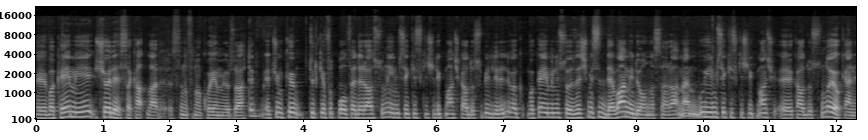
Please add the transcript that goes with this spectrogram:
e, Vakayeme'yi şöyle sakatlar sınıfına koyamıyoruz artık. E, Çünkü Türkiye Futbol Federasyonu 28 kişilik maç kadrosu bildirildi. Vak- Vakayeme'nin sözleşmesi devam ediyor olmasına rağmen bu 28 kişilik maç e, kadrosunda yok. Yani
